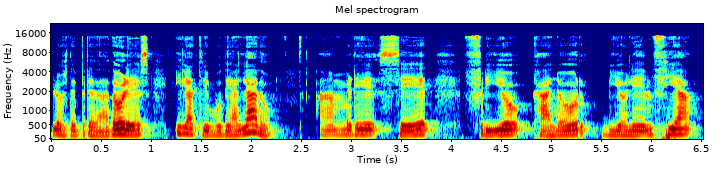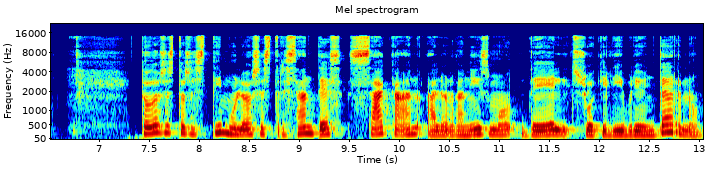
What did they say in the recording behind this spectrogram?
los depredadores y la tribu de al lado. Hambre, sed, frío, calor, violencia. Todos estos estímulos estresantes sacan al organismo de su equilibrio interno.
